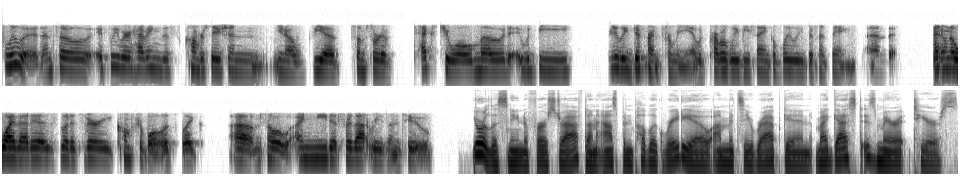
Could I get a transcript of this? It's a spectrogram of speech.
fluid. And so if we were having this conversation you know via some sort of textual mode it would be really different for me. I would probably be saying completely different things. And I don't know why that is, but it's very comfortable. It's like, um, so I need it for that reason too. You're listening to First Draft on Aspen Public Radio. I'm Mitzi Rapkin. My guest is Merritt Tierce,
